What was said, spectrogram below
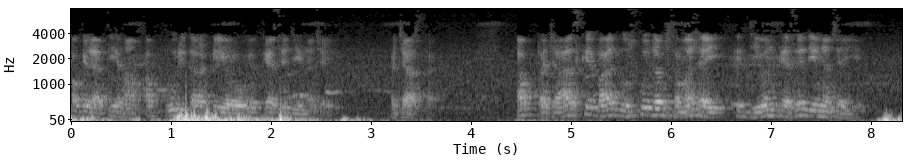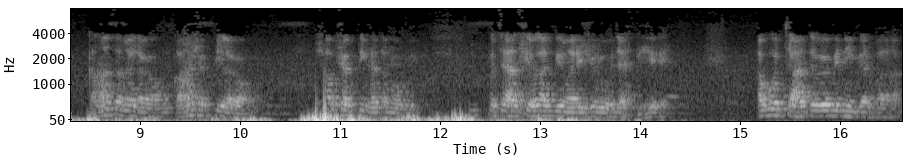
पक जाती है हाँ अब पूरी तरह क्लियर हो गया कैसे जीना चाहिए। पचास तक। अब पचास के बाद उसको जब समझ आई कि जीवन कैसे जीना चाहिए, कहाँ समय लगाऊ, कहाँ शक्ति लगाऊ, सब शक्ति खत्म हो गई। पचास के बाद बीमारी शुरू हो जाती है। अब वो चाहते हुए भी नहीं कर पा रहा।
